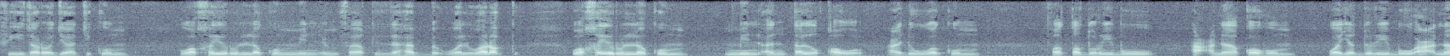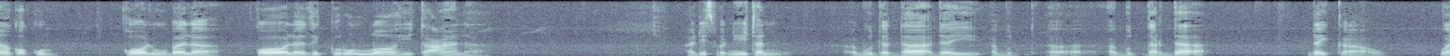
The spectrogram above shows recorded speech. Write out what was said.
في درجاتكم وخير لكم من إنفاق الذهب والورق وخير لكم من أن تلقوا عدوكم فتضربوا أعناقهم ويضربوا أعناقكم قالوا بلى قال ذكر الله تعالى ฮะดิษบทนี้ท่านอบูดัดดาได้อบูอบูดัรดาได้กล่าว ว่า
